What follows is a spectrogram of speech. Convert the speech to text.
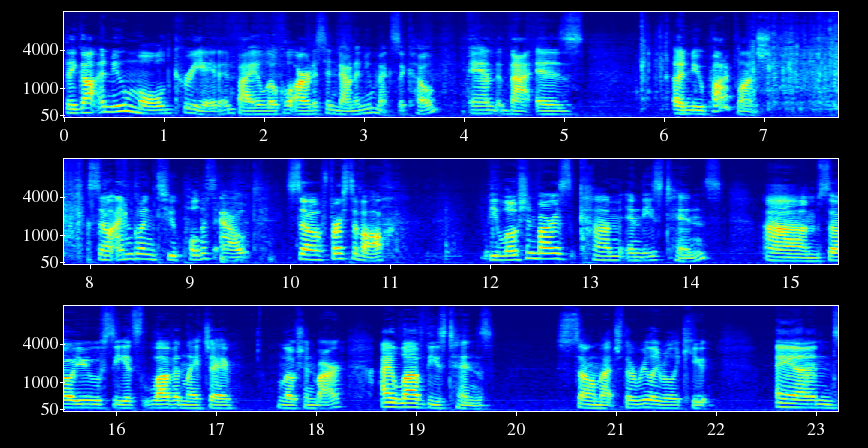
they got a new mold created by a local artisan down in New Mexico, and that is a new product launch. So I'm going to pull this out. So first of all, the lotion bars come in these tins. Um, so you see it's Love and Leche lotion bar. I love these tins so much. They're really, really cute. And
